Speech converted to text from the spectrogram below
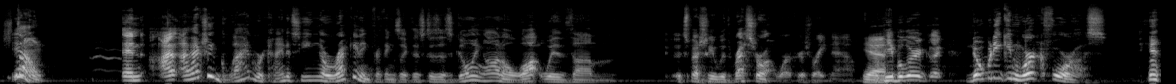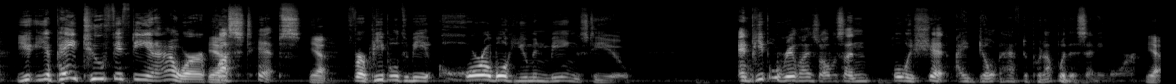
just Yeah. don't. and I, I'm actually glad we're kind of seeing a reckoning for things like this because it's going on a lot with, um, especially with restaurant workers right now. Yeah. Where people are like, nobody can work for us. Yeah. You you pay two fifty an hour Yeah. plus tips Yeah. for people to be horrible human beings to you, and people realize all of a sudden, holy shit, I don't have to put up with this anymore. Yeah.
